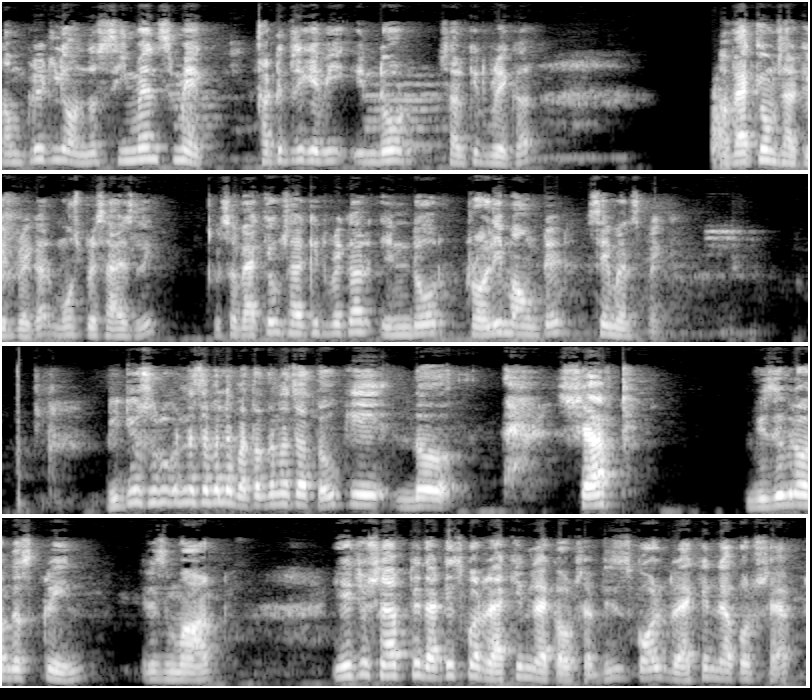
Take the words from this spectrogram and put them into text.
completely on the Siemens make 33 three K V indoor circuit breaker vacuum circuit breaker most precisely it's a vacuum circuit breaker indoor trolley mounted Siemens make video शुरू करने से पहले बता देना चाहता हूँ कि the shaft visible on the screen it is marked ये जो shaft है that is called rack in rack out shaft this is called rack in rack out shaft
